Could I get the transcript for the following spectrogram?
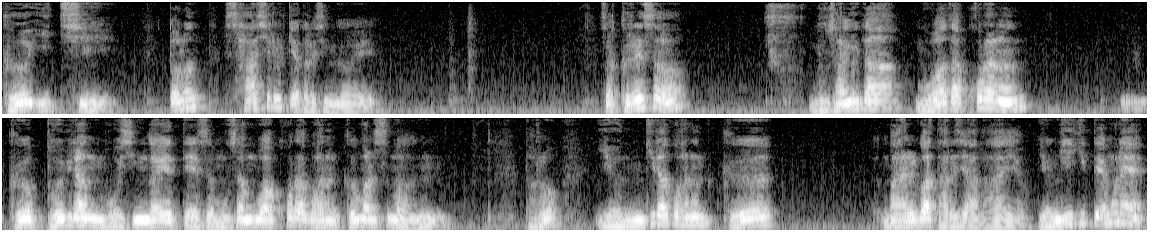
그 이치 또는 사실을 깨달으신 거예요. 자, 그래서 무상이다, 무하다, 코라는 그 법이란 무엇인가에 대해서 무상무하 코라고 하는 그 말씀은 바로 연기라고 하는 그 말과 다르지 않아요. 연기이기 때문에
